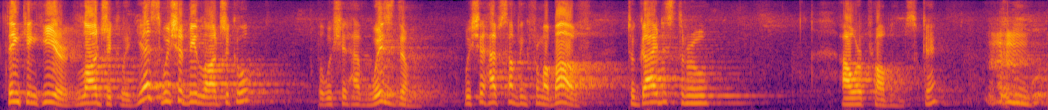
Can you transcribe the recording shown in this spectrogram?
thinking here logically. Yes, we should be logical, but we should have wisdom. We should have something from above to guide us through our problems, okay?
